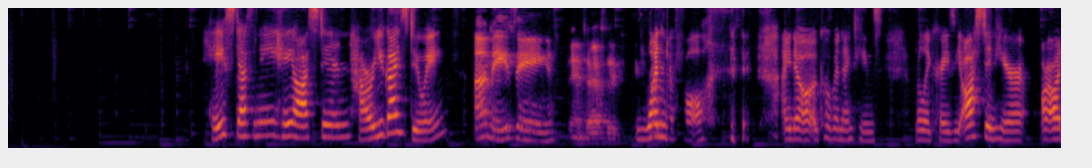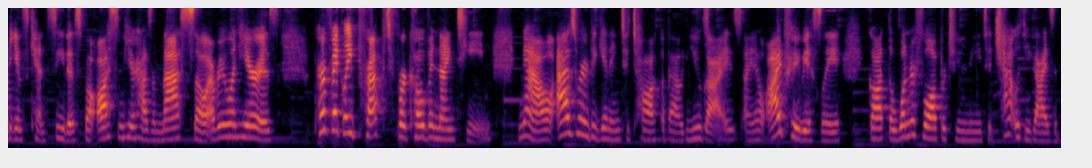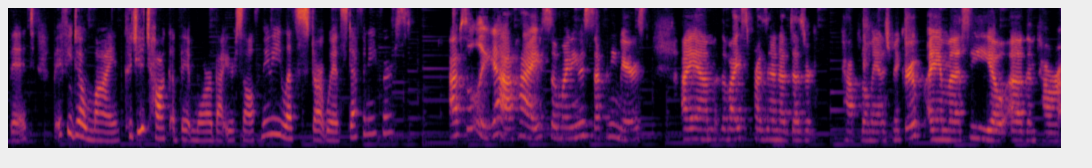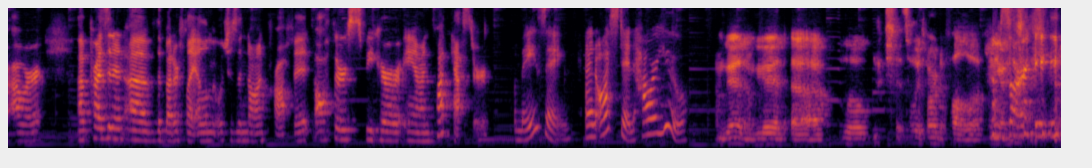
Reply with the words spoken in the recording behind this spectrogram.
Hey, Stephanie. Hey, Austin. How are you guys doing? Amazing. Fantastic. Wonderful. I know COVID 19's really crazy. Austin here, our audience can't see this, but Austin here has a mask, so everyone here is perfectly prepped for COVID 19. Now, as we're beginning to talk about you guys, I know I previously got the wonderful opportunity to chat with you guys a bit, but if you don't mind, could you talk a bit more about yourself? Maybe let's start with Stephanie first. Absolutely. Yeah. Hi. So, my name is Stephanie Mears. I am the Vice President of Desert Capital Management Group. I am a CEO of Empower Hour, a president of the Butterfly Element, which is a nonprofit, author, speaker, and podcaster. Amazing. And Austin, how are you? I'm good. I'm good. Uh, a little. It's always hard to follow up. I'm sorry.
